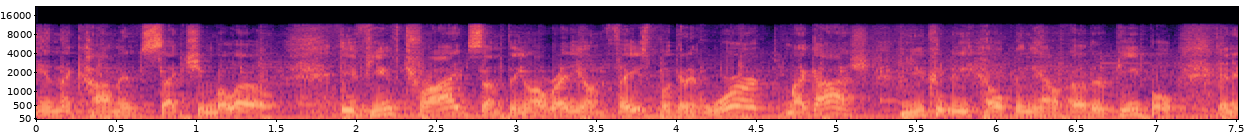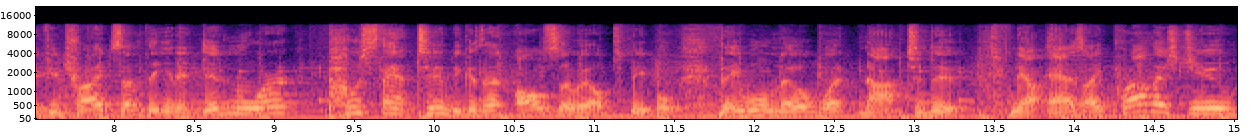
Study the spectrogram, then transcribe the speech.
in the comment section below. If you've tried something already on Facebook and it worked my gosh you could be helping out other people. And if you tried something and it didn't work post that too because that also helps people. They will know what not to do. Now as I promised you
